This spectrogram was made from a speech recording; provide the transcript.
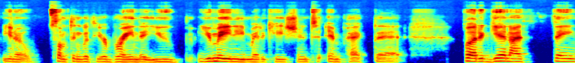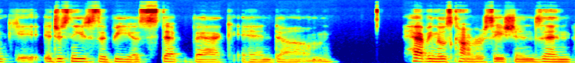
you know, something with your brain that you you may need medication to impact that. But again, I think it, just needs to be a step back and um, having those conversations. And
